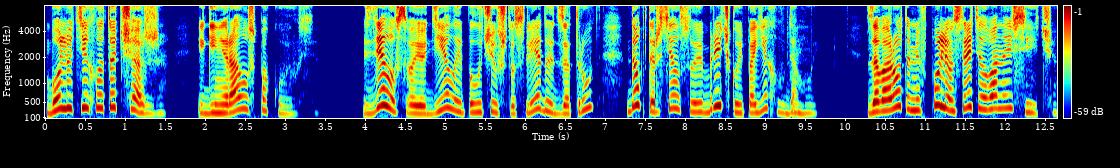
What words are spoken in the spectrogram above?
Боль утихла тотчас же, и генерал успокоился. Сделав свое дело и получив, что следует за труд, доктор сел в свою бричку и поехал домой. За воротами в поле он встретил Ивана Евсеевича.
